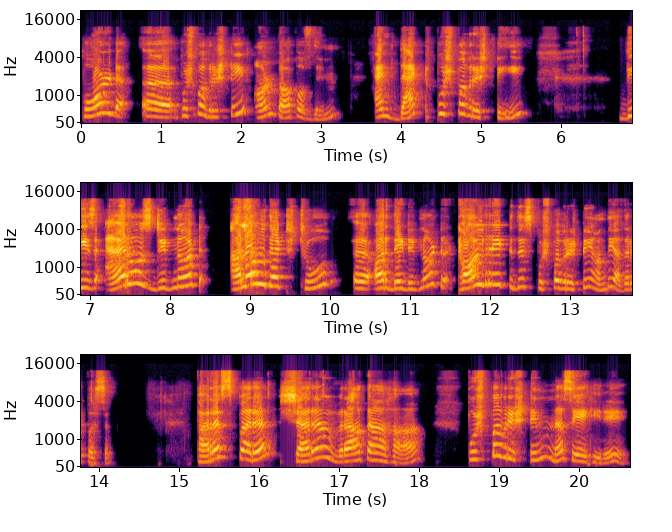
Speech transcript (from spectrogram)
poured uh, pushpavrishti on top of them and that pushpavrishti these arrows did not allow that to uh, or they did not tolerate this pushpavrishti on the other person. Paraspara sharavrataha pushpavrishtim na sehire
